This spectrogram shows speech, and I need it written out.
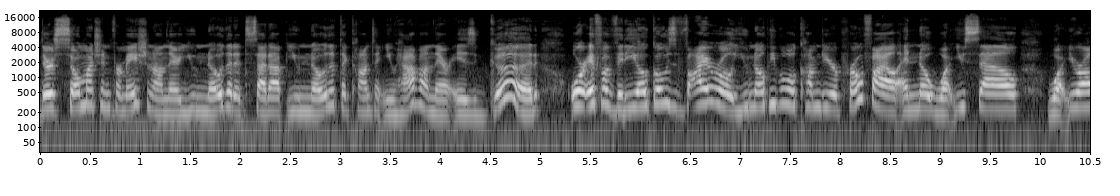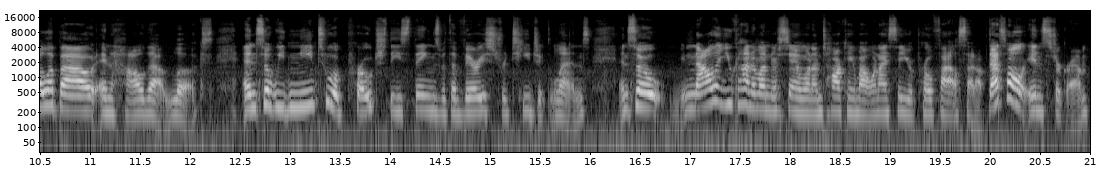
there's so much information on there. You know that it's set up. You know that the content you have on there is good. Or if a video goes viral, you know people will come to your profile and know what you sell, what you're all about, and how that looks. And so we need to approach these things with a very strategic lens. And so now that you kind of understand what I'm talking about when I say your profile setup, that's all Instagram.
